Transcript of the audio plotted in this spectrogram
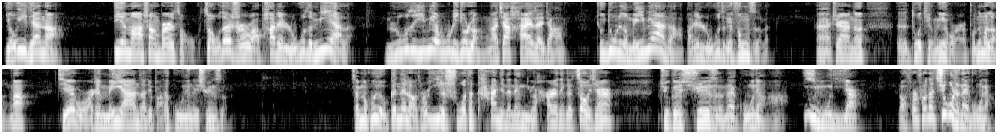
有一天呢，爹妈上班走，走的时候啊，怕这炉子灭了，炉子一灭屋里就冷啊，家孩子在家呢，就用这个煤面子啊把这炉子给封死了，哎，这样能呃多挺一会儿，不那么冷啊。结果这煤烟子就把他姑娘给熏死了。咱们会有跟那老头一说，他看见的那个女孩的那个造型，就跟熏死那姑娘啊一模一样。老头说那就是那姑娘，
